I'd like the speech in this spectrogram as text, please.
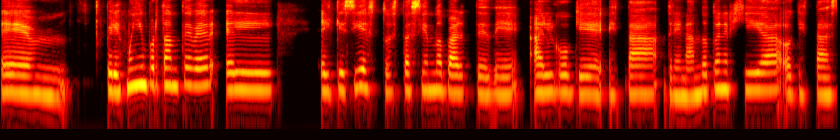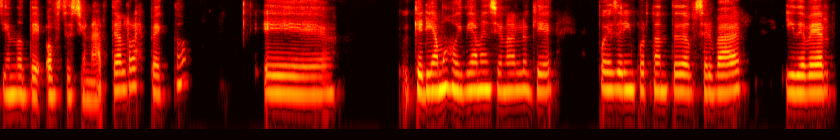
Em, pero es muy importante ver el, el que si esto está siendo parte de algo que está drenando tu energía o que está haciéndote obsesionarte al respecto. Eh, queríamos hoy día mencionar lo que puede ser importante de observar y de ver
